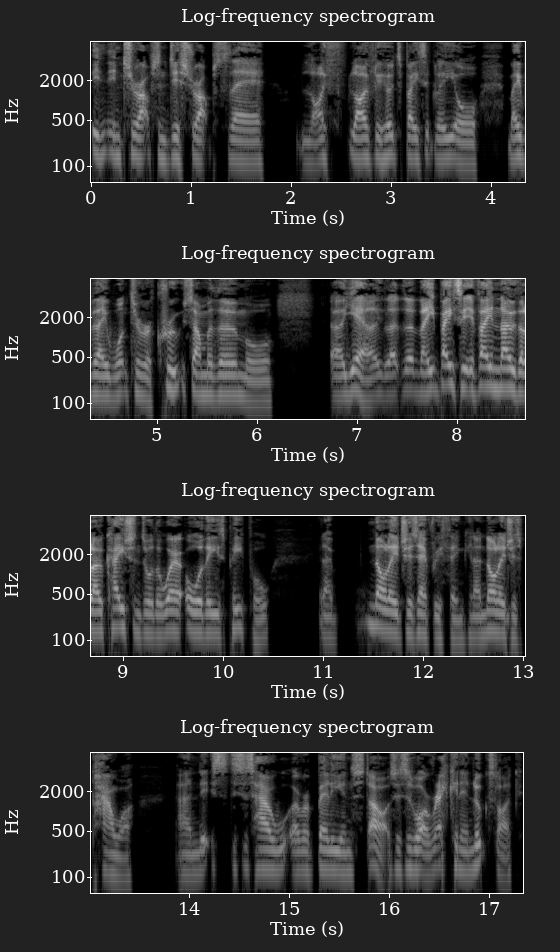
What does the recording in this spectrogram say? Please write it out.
in, interrupts and disrupts their life livelihoods, basically. Or maybe they want to recruit some of them, or uh, yeah, they basically if they know the locations or the where all these people, you know, knowledge is everything. You know, knowledge is power, and it's this is how a rebellion starts. This is what reckoning looks like,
